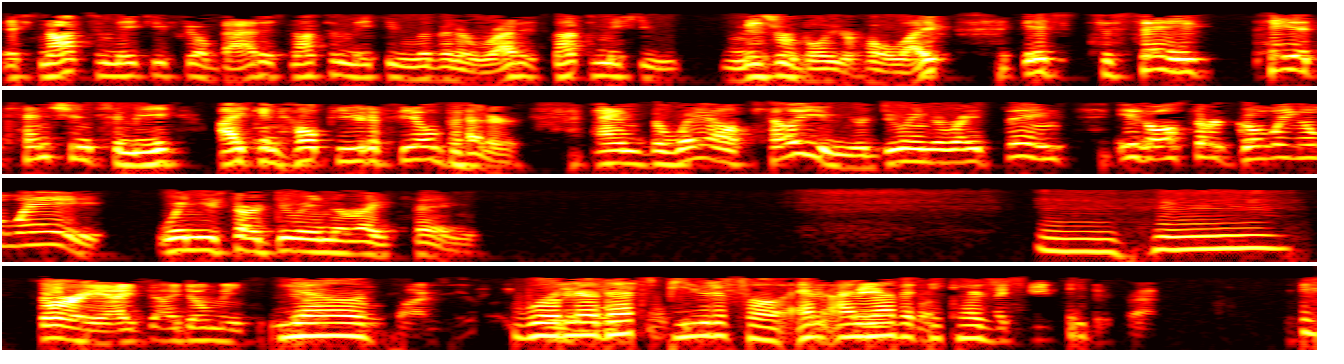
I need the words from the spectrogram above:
It's not to make you feel bad. It's not to make you live in a rut. It's not to make you miserable your whole life. It's to say, pay attention to me. I can help you to feel better. And the way I'll tell you you're doing the right thing is I'll start going away when you start doing the right thing. Mhm. Sorry, I, I don't mean to. No. Well, no, that's beautiful, and I love it because it,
